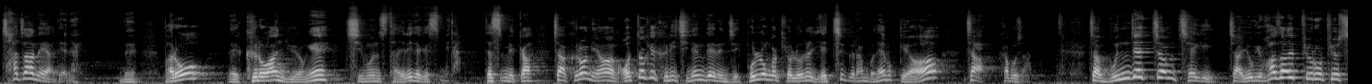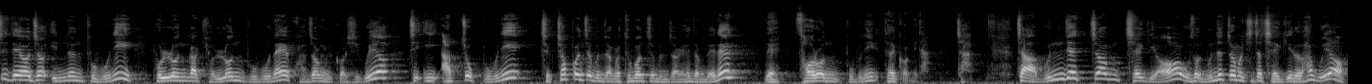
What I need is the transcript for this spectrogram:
찾아내야 되는 네, 바로 네, 그러한 유형의 지문 스타일이 되겠습니다. 됐습니까? 자, 그러면 어떻게 글이 진행되는지 본론과 결론을 예측을 한번 해볼게요. 자, 가보자. 자, 문제점 제기. 자, 여기 화살표로 표시되어져 있는 부분이 본론과 결론 부분의 과정일 것이고요. 즉, 이 앞쪽 부분이 즉 첫 번째 문장과 두 번째 문장에 해당되는 네, 서론 부분이 될 겁니다. 자, 자, 문제점 제기요. 우선 문제점을 진짜 제기를 하고요.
